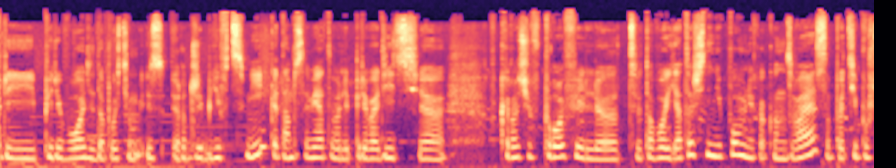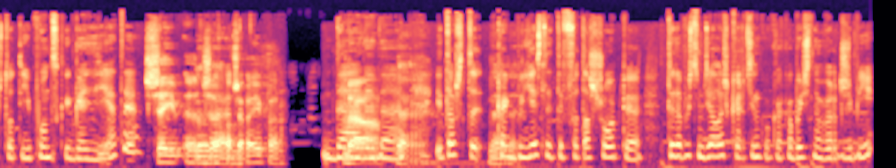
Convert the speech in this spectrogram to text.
при переводе, допустим, из RGB в CMYK, и там советовали переводить, э, короче, в профиль цветовой. Я точно не помню, как он называется, по типу что-то японской газеты. Shape, э, Ну да, Paper. Да, Да, да. И то, что, Да, как да. бы, если ты в фотошопе, ты, допустим, делаешь картинку, как обычно в RGB,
